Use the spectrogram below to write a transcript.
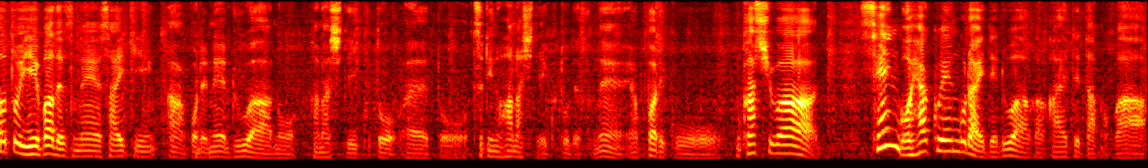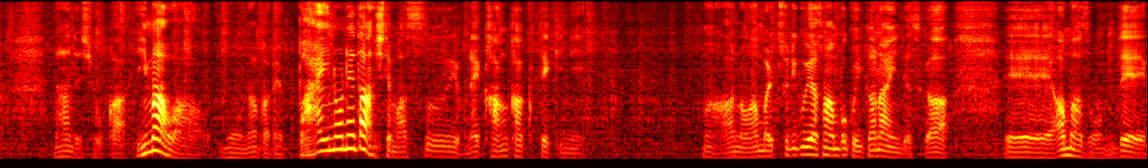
うといえばですね、最近、あ、これね、ルアーの話でいくと、えっ、と、釣りの話でいくとですね、やっぱりこう、昔は1500円ぐらいでルアーが買えてたのが、何でしょうか、今はもうなんかね、倍の値段してますよね、感覚的に。まあ、あの、あんまり釣り具屋さん僕行かないんですが、えー、アマゾンで、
